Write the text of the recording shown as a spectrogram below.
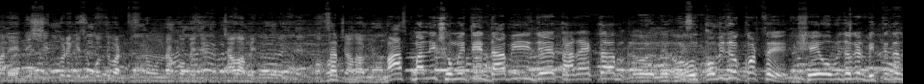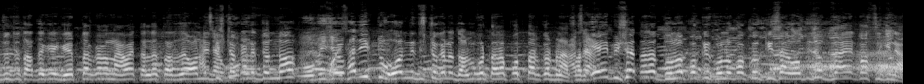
মানে নিশ্চিত করে কিছু বলতে পারতেছি না ওনারা কবে চালাবে কখন বাস মালিক সমিতির দাবি যে তারা একটা অভিযোগ করছে সেই অভিযোগের ভিত্তিতে যদি তাদেরকে গ্রেপ্তার করা না হয় তাহলে তাদের অনির্দিষ্টকালের জন্য অভিযোগ- একটু অনির্দিষ্টকালের ধর্মঘট তারা প্রত্যাহার করবে না। আচ্ছা। এই বিষয়ে তারা দুনো পক্ষে কোনো পক্ষ কি স্যার অভিযোগ দায়ের করছে কিনা?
